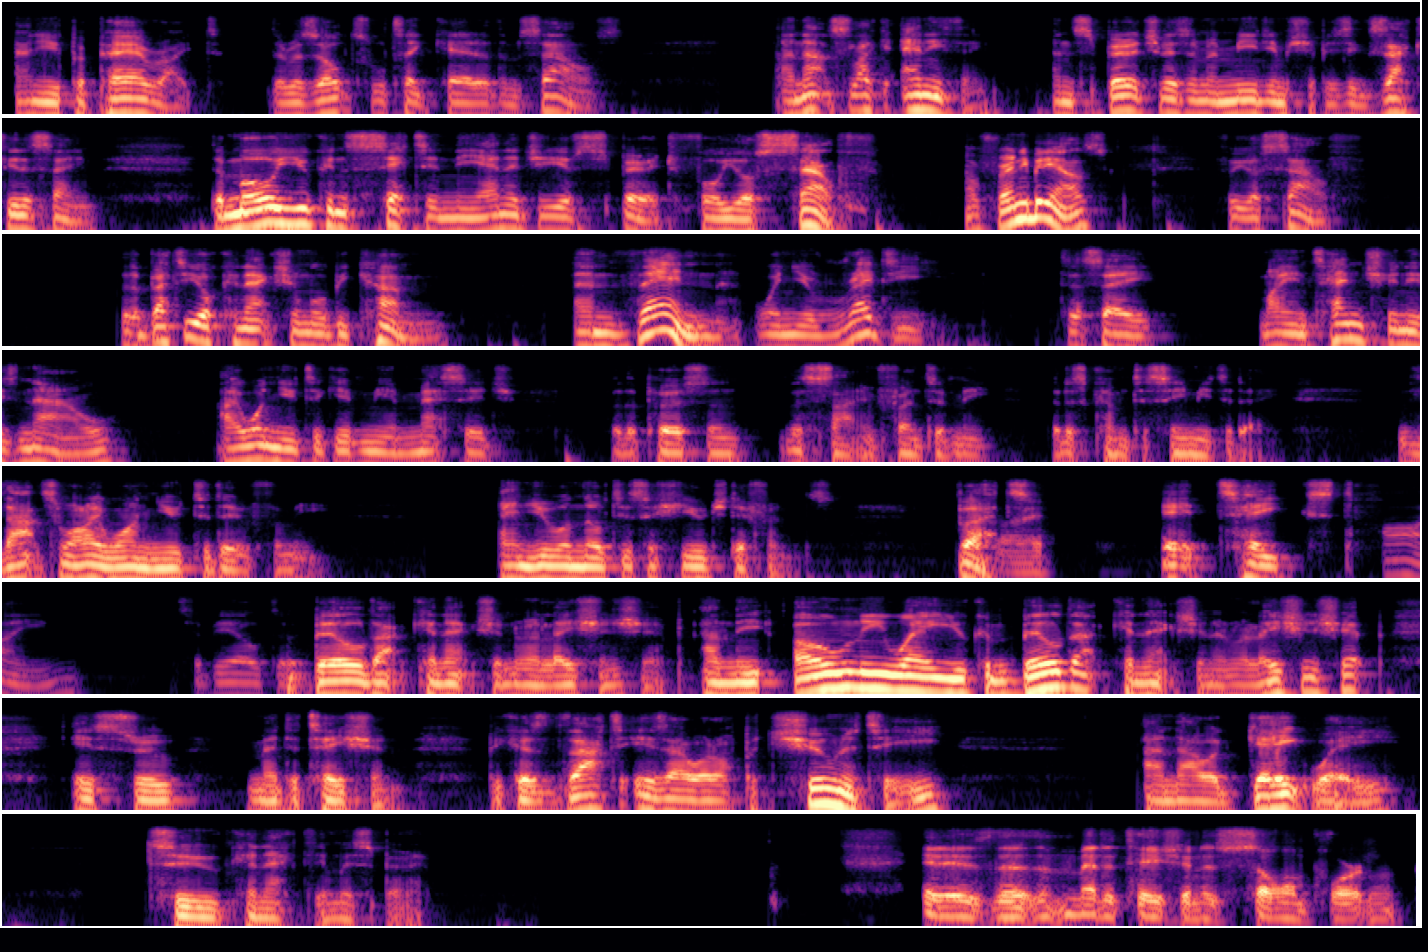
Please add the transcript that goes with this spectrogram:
and you prepare right the results will take care of themselves and that's like anything. And spiritualism and mediumship is exactly the same. The more you can sit in the energy of spirit for yourself, not for anybody else, for yourself, the better your connection will become. And then when you're ready to say, My intention is now, I want you to give me a message for the person that sat in front of me that has come to see me today. That's what I want you to do for me. And you will notice a huge difference. But right it takes time to be able to build that connection relationship. And the only way you can build that connection and relationship is through meditation, because that is our opportunity and our gateway to connecting with spirit. It is the, the meditation is so important.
